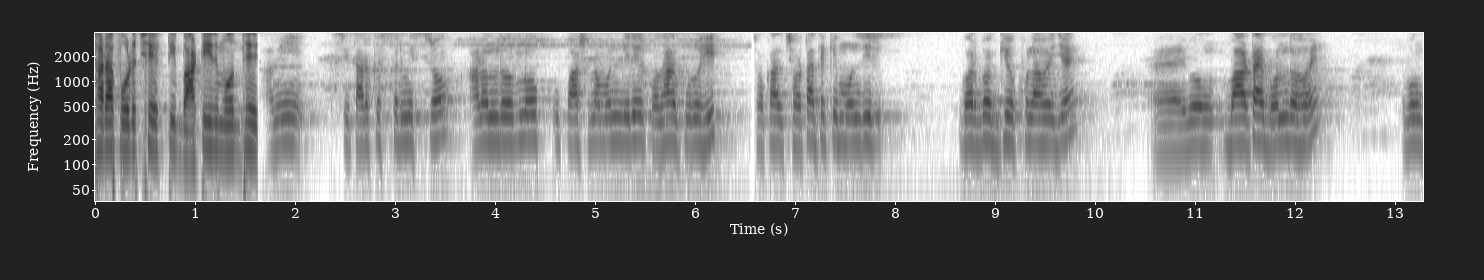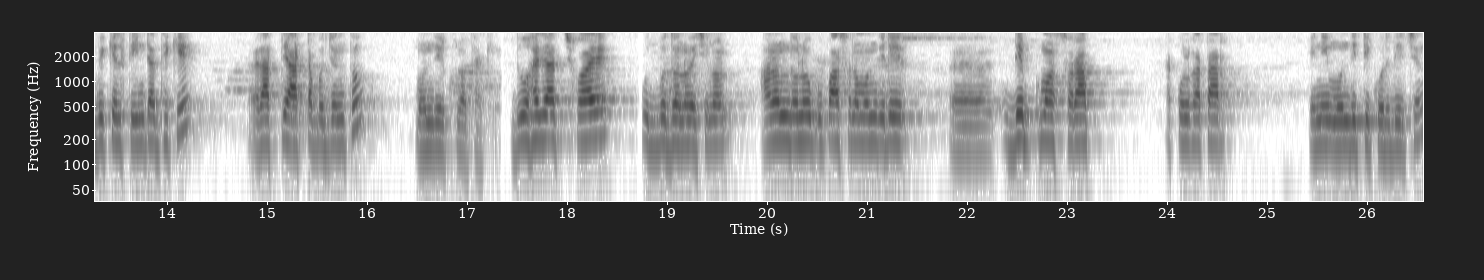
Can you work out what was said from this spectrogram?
ধারা পড়ছে একটি বাটির মধ্যে। আমি শ্রী তারকেশ্বর মিশ্র, আনন্দলোক উপাসনা মন্দিরের প্রধান পুরোহিত। সকাল ছটা থেকে মন্দির গর্ভগৃহ খোলা হয়ে যায় এবং বারোটায় বন্ধ হয় এবং বিকেল তিনটা থেকে রাত্রি আটটা পর্যন্ত মন্দির খোলা থাকে। দু হাজার ছয় উদ্বোধন হয়েছিল আনন্দলোক উপাসনা মন্দিরের দেবকুমার সরাফ কলকাতার, ইনি মন্দিরটি করে দিয়েছেন।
